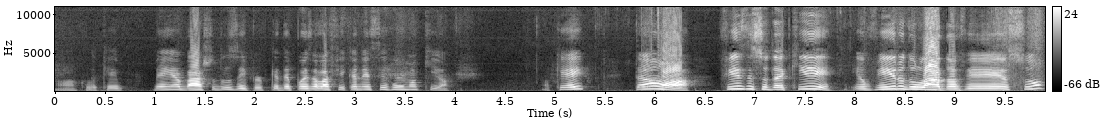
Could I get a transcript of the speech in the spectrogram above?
Ó, coloquei bem abaixo do zíper, porque depois ela fica nesse rumo aqui, ó. Ok? Então, ó, fiz isso daqui, eu viro do lado avesso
